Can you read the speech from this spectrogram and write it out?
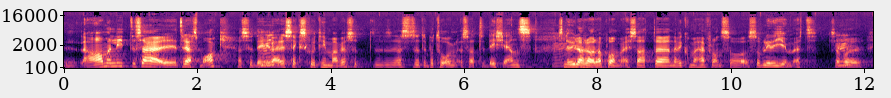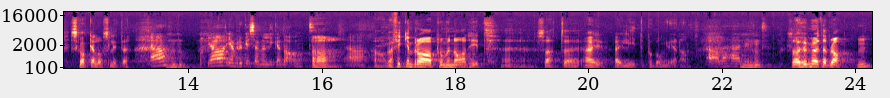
Eh, ja, men lite så här träsmak. Alltså det är mm. 6-7 timmar vi har suttit på tåg nu så att det känns Mm. Så nu vill jag röra på mig så att eh, när vi kommer härifrån så, så blir det gymmet. Så jag mm. får skaka loss lite. Ja, ja jag brukar känna likadant. Ja. Ja. ja jag fick en bra promenad hit. Eh, så att eh, jag är, jag är lite på gång redan. Ja, vad härligt. Mm. Så humöret är bra. Mm.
